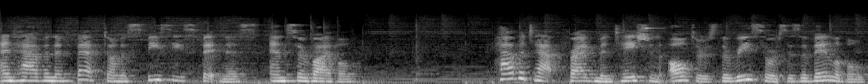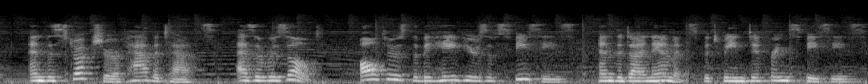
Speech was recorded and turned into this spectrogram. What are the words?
and have an effect on a species' fitness and survival. Habitat fragmentation alters the resources available and the structure of habitats, as a result, alters the behaviors of species and the dynamics between differing species.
